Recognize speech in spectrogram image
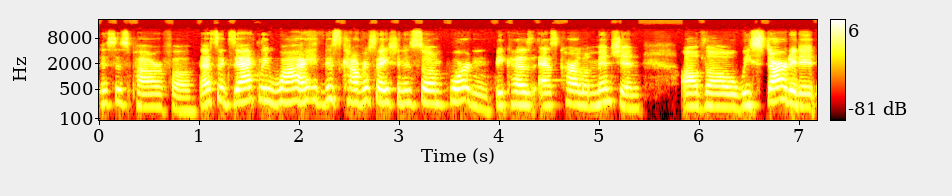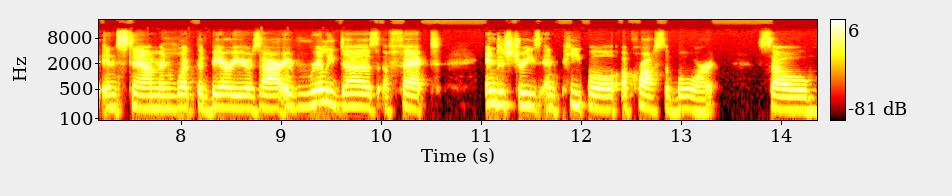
This is powerful. That's exactly why this conversation is so important because, as Carla mentioned, although we started it in STEM and what the barriers are, it really does affect industries and people across the board. So,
